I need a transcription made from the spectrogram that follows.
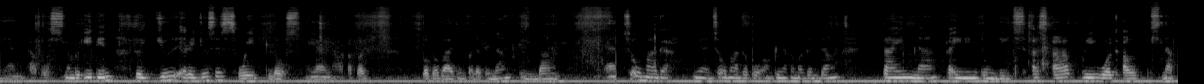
Ayan. Tapos, number 18, redu- reduces weight loss. Ayan. Kapag pababa din pala ng timbang. Ayan. Sa umaga. Ayan. Sa umaga po ang pinakamagandang time na kainin itong dates as a pre-workout snack.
